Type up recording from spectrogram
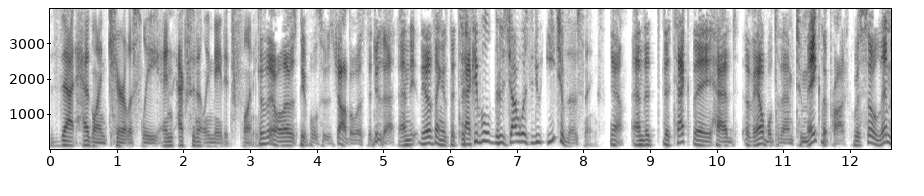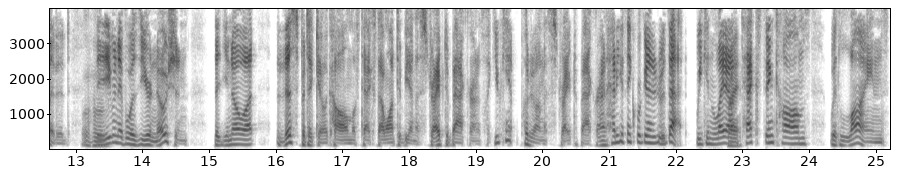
that headline carelessly and accidentally made it funny. Because well, that was people whose job it was to do that. And the, the other thing is the tech. There's people whose job it was to do each of those things. Yeah, and the the tech they had available to them to make the product was so limited mm-hmm. that even if it was your notion that you know what this particular column of text I want to be on a striped background. It's like you can't put it on a striped background. How do you think we're going to do that? We can lay out right. text in columns with lines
